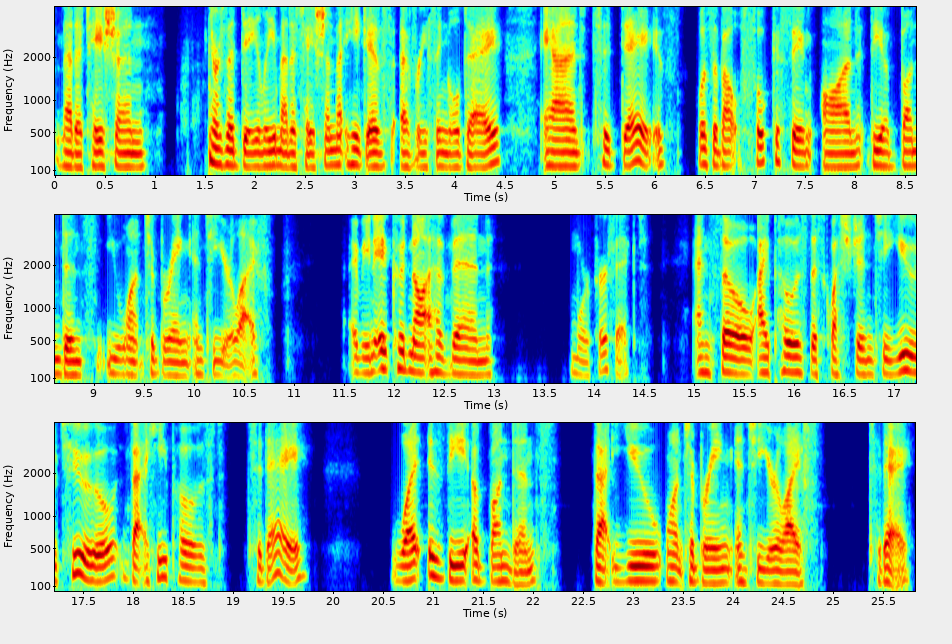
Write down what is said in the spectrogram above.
meditation. There's a daily meditation that he gives every single day. And today's was about focusing on the abundance you want to bring into your life. I mean, it could not have been more perfect. And so I pose this question to you too that he posed today. What is the abundance that you want to bring into your life today?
